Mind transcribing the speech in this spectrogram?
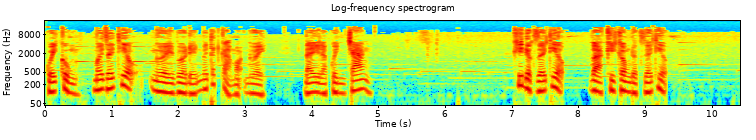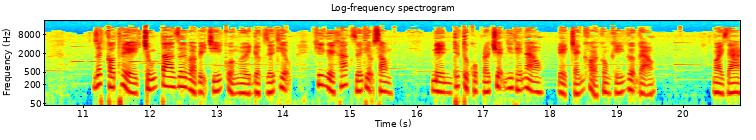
cuối cùng mới giới thiệu người vừa đến với tất cả mọi người. Đây là Quỳnh Trang. Khi được giới thiệu và khi không được giới thiệu. Rất có thể chúng ta rơi vào vị trí của người được giới thiệu khi người khác giới thiệu xong, nên tiếp tục cuộc nói chuyện như thế nào để tránh khỏi không khí gượng gạo. Ngoài ra,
